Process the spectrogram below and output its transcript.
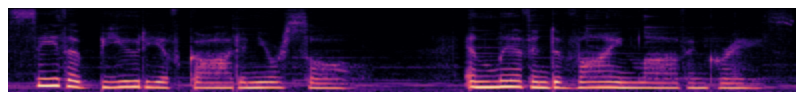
See the beauty of God in your soul and live in divine love and grace.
